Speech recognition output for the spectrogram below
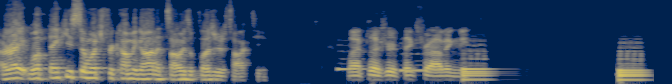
All right. Well, thank you so much for coming on. It's always a pleasure to talk to you. My pleasure. Thanks for having me.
